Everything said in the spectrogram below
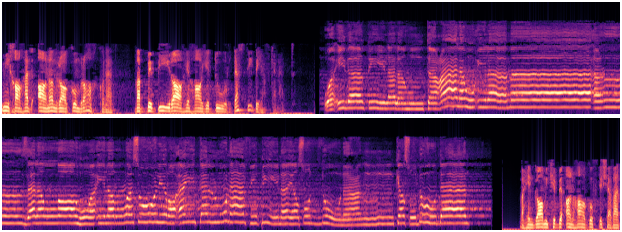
می‌خواهد آنان را گمراه کند و به بیراه های دور دستی بیفکند. وَإِذَا قِيلَ لَهُمْ تَعَالَوْا إِلَى مَا أَنزَلَ اللَّهُ وَإِلَى الرَّسُولِ رَأَيْتَ الْمُنَافِقِينَ يَصُدُّونَ عَنكَ صُدُودًا. و هنگامی که به آنها گفته شود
